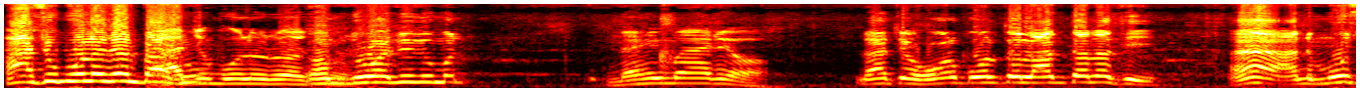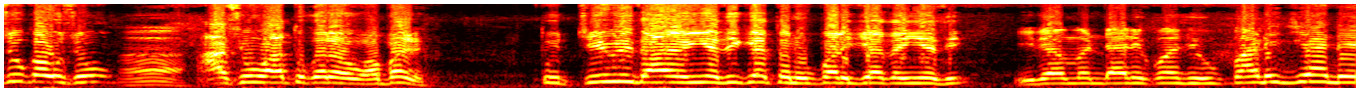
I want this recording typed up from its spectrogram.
હા શું બોલે છે ને પાછું? સાચું બોલું રહો આમ જોવા દીધું મને. નહીં માર્યો. ના છે હોળ બોલ તો લાગતા નથી. હા અને હું શું કહું છું? આ શું વાતું કરે? વભાડ તું ચીવડી દાળ અહીંયાથી કે તને ઉપાડી ગયા તા અહીંયાથી? હીરા ડાયરેક કોઈથી ઉપાડી ગયા ને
